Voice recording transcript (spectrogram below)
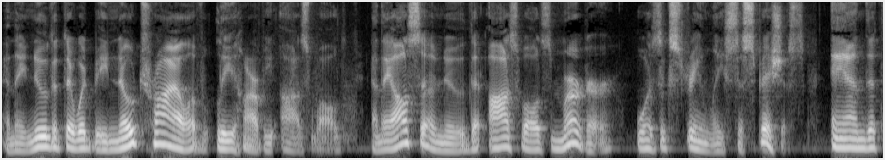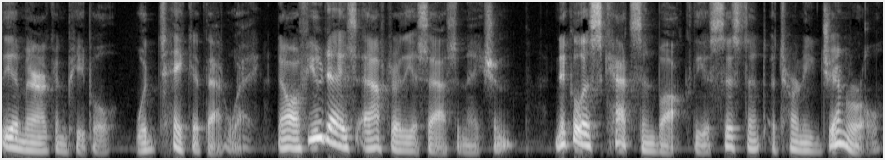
And they knew that there would be no trial of Lee Harvey Oswald. And they also knew that Oswald's murder was extremely suspicious and that the American people would take it that way. Now, a few days after the assassination, Nicholas Katzenbach, the Assistant Attorney General,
